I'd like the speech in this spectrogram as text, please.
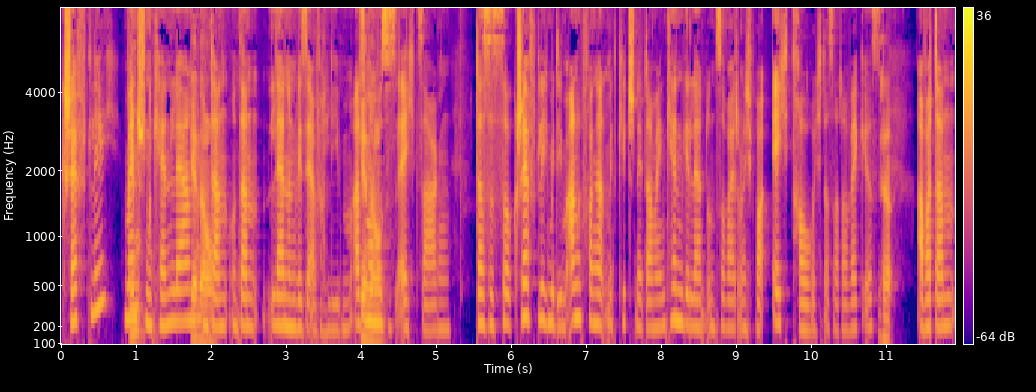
geschäftlich Menschen kennenlernen genau. und dann und dann lernen wir sie einfach lieben. Also Genau. man muss es echt sagen, dass es so geschäftlich mit ihm angefangen hat mit KitchenAid, da haben wir ihn kennengelernt und so weiter und ich war echt traurig, dass er da weg ist. Ja. Aber dann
